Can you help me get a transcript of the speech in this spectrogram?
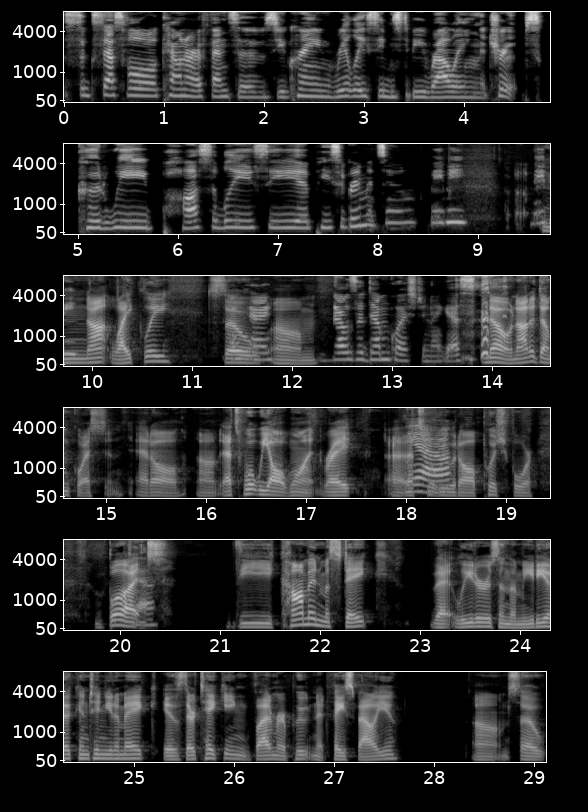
successful counteroffensives, Ukraine really seems to be rallying the troops. Could we possibly see a peace agreement soon? Maybe. Maybe. Not likely. So, Okay. um, That was a dumb question, I guess. no, not a dumb question at all. Um, that's what we all want, right? Uh, that's what we would all push for. But Yeah. the common mistake that leaders in the media continue to make is they're taking Vladimir Putin at face value. Um, so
